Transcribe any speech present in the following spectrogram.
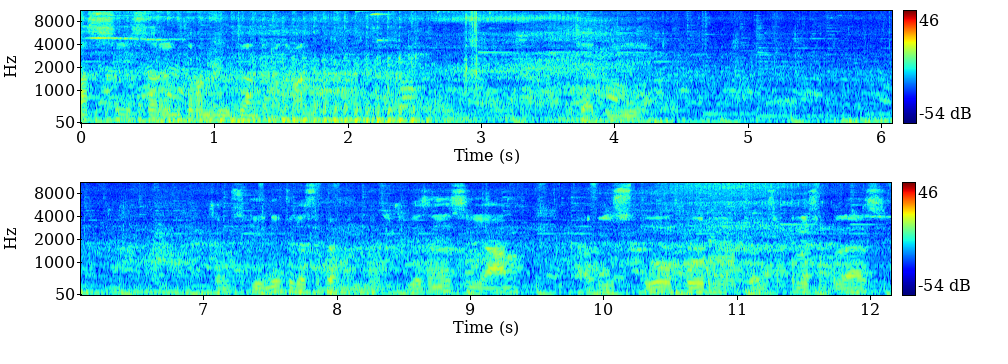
Masih sering turun hujan teman-teman. Jadi jam segini juga sudah mendung. Biasanya siang habis duhur jam 10 11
